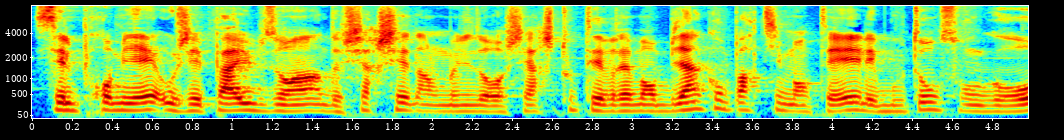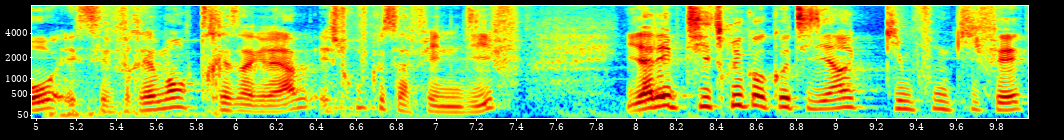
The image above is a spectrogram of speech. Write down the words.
c'est le premier où j'ai pas eu besoin de chercher dans le menu de recherche. Tout est vraiment bien compartimenté. Les boutons sont gros et c'est vraiment très agréable. Et je trouve que ça fait une diff. Il y a les petits trucs au quotidien qui me font kiffer.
